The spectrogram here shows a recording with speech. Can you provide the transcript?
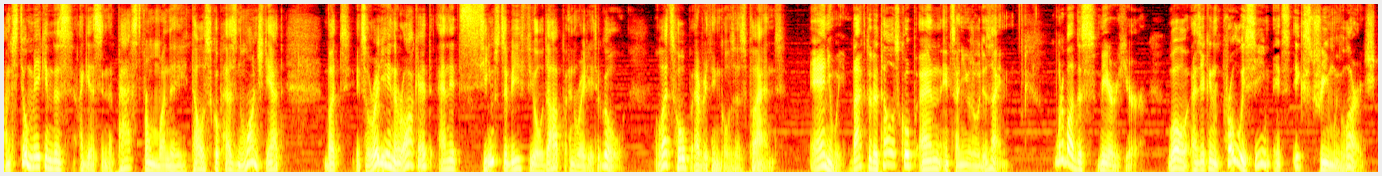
I'm still making this, I guess, in the past from when the telescope hasn't launched yet, but it's already in a rocket and it seems to be fueled up and ready to go. Let's hope everything goes as planned. Anyway, back to the telescope and its unusual design. What about this mirror here? Well, as you can probably see, it's extremely large.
